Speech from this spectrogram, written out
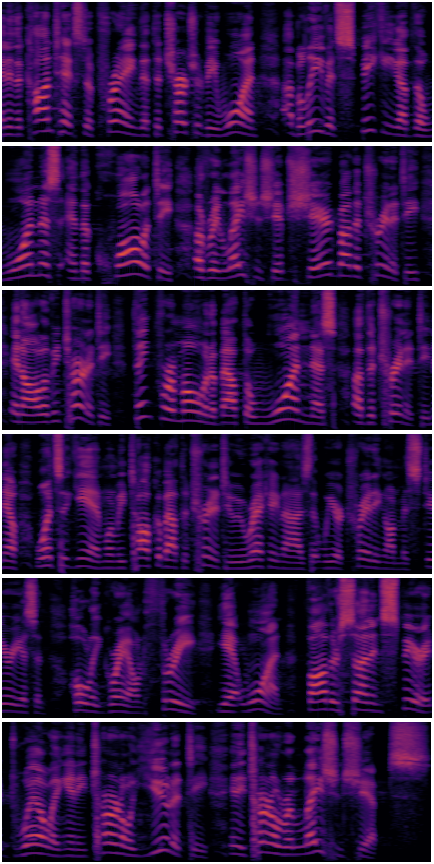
And in the context of praying that the church would be one, I believe it's speaking of the oneness and the quality of relationship shared by the Trinity in all of eternity. Think for a moment about the oneness of the Trinity. Now, once again, when we talk about the Trinity, we recognize that we are treading on mysterious and holy ground. Three, yet one. Father, Son, and Spirit dwelling in eternal unity, in eternal relationships.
